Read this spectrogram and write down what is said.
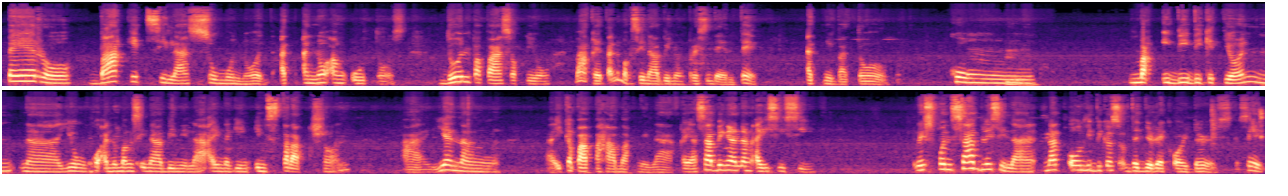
Pero bakit sila sumunod at ano ang utos? Doon papasok yung bakit? Ano bang sinabi ng presidente at ni Bato? Kung Mm. ma- ididikit yon na yung kung ano mang sinabi nila ay naging instruction, ah yan ang ah, ikapapahamak nila. Kaya sabi nga ng ICC, responsable sila not only because of the direct orders. Kasi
